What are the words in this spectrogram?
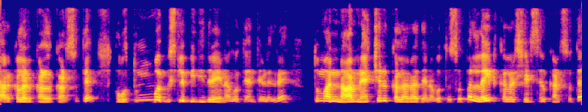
ಡಾರ್ಕ್ ಕಲರ್ ಕಾಣಿಸುತ್ತೆ. ಹಾಗೂ ತುಂಬಾ ಬಿಸಿಲು ಬಿದ್ದಿದ್ರೆ ಏನಾಗುತ್ತೆ ಅಂತ ಹೇಳಿದ್ರೆ, ತುಂಬಾ ನಾರ್ಮ್ ನ್ಯಾಚುರಲ್ ಕಲರ್ ಅದೇನಾಗುತ್ತೆ ಸ್ವಲ್ಪ ಲೈಟ್ ಕಲರ್ ಶೇಡ್ಸ್ ಅಲ್ಲಿ ಕಾಣಿಸುತ್ತೆ.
